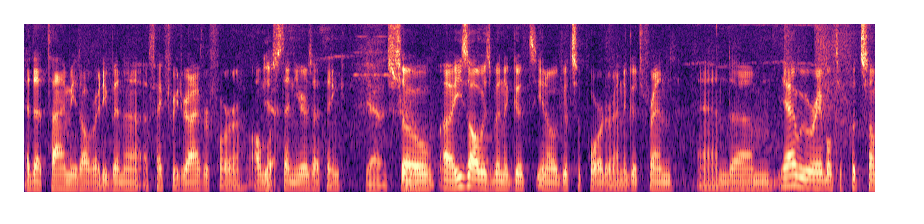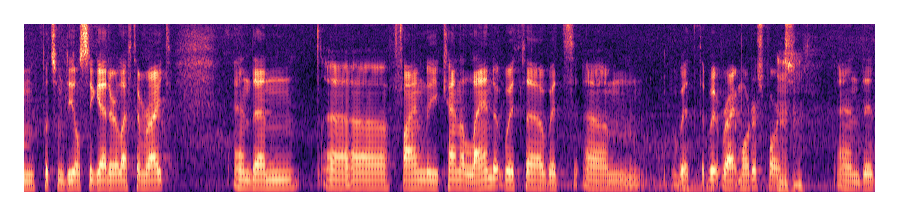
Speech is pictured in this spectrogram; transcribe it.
at that time he'd already been a, a factory driver for almost Yeah. ten years, I think. Yeah, that's true. So uh, he's always been a good you know a good supporter and a good friend. And um, yeah, we were able to put some put some deals together left and right, and then uh, finally kind of landed with uh, with um, with with Wright Motorsports, Mhm. and did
